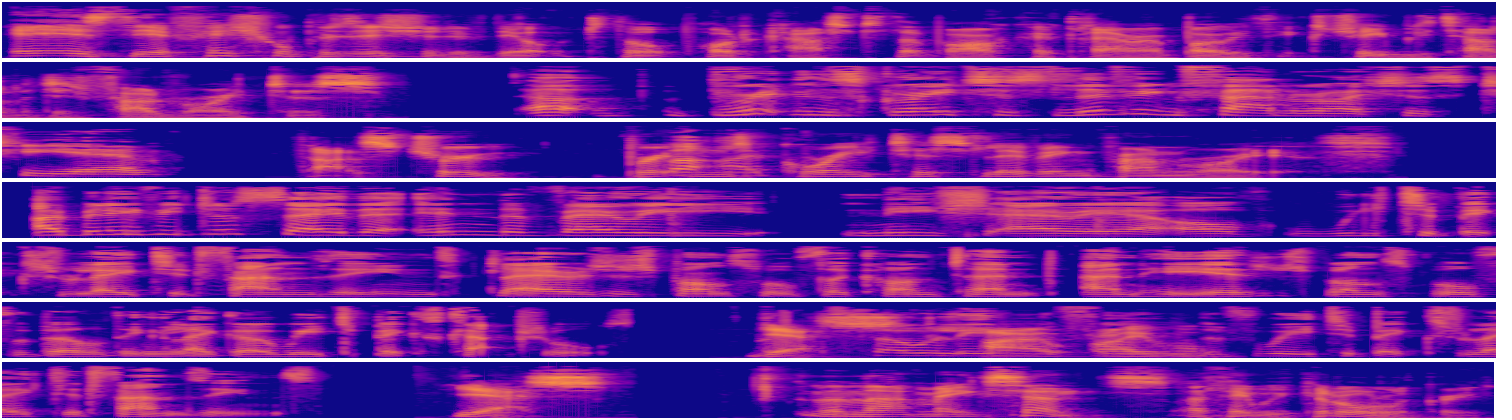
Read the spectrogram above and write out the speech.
It is the official position of the Octothorpe podcast that Mark and Claire are both extremely talented fan writers. Uh, Britain's greatest living fan writers, TM. That's true. Britain's I- greatest living fan writers. I believe he does say that in the very niche area of Weetabix related fanzines, Claire is responsible for the content and he is responsible for building Lego Weetabix capsules. Yes, Solely in the I field will- of Weetabix related fanzines. yes. Then that makes sense. I think we could all agree.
